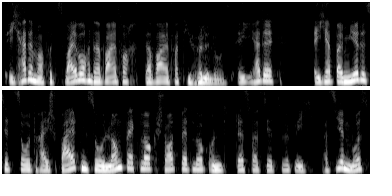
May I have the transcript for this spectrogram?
ich hatte mal vor zwei Wochen, da war einfach, da war einfach die Hölle los. Ich hatte, ich habe bei mir das jetzt so drei Spalten, so Long Backlog, Short Backlog und das, was jetzt wirklich passieren muss.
